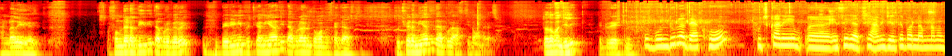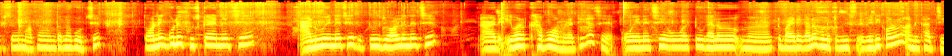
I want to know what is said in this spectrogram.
ঠান্ডা লেগে গেছে। সন্ধ্যাটা দিয়ে দিই, তারপরে বেরোই। বেরিয়ে নিই ফুচকা নিয়ে আসি, তারপরে আমি তোমাদের কাছে আসছি। ফুচকাটা নিয়ে আসি, তারপরে আসছি তোমাদের কাছে। তো তখন ঝিলিক, একটু রেস্ট নিই। তো বন্ধুরা দেখো, ফুচকা নিয়ে এসে গেছে। আমি যেতে পারলাম না, আমার ভীষণ মাথা যন্ত্রণা করছে। তো অনেকগুলি ফুচকা এনেছে। আলু এনেছে, তেঁতুল জল এনেছে, আর এবার খাব আমরা, ঠিক আছে? ও এনেছে, ও একটু গেল একটু বাইরে গেল, বলে তুমি রেডি করো, আমি খাচ্ছি।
